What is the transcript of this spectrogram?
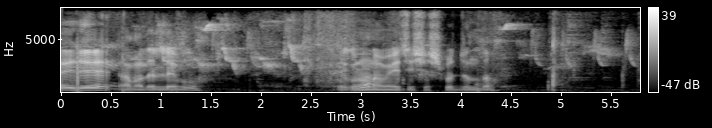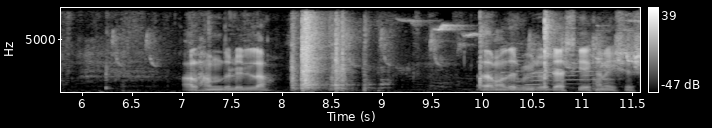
এই যে আমাদের লেবু এগুলো নামিয়েছি শেষ পর্যন্ত। আলহামদুলিল্লাহ। আমাদের ভিডিওটা আজকে এখানেই শেষ।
